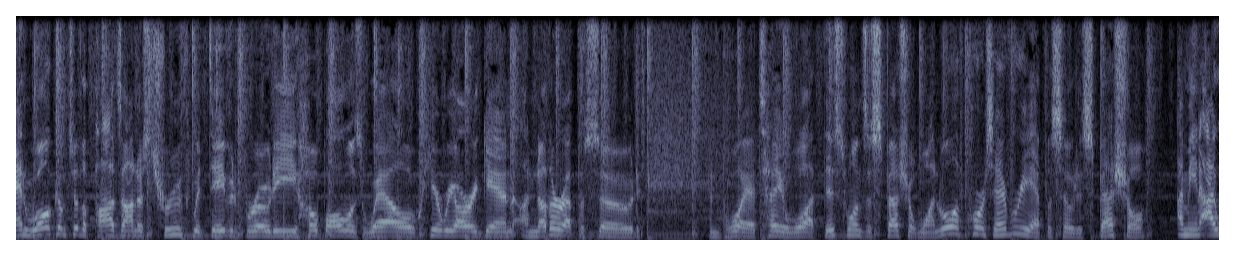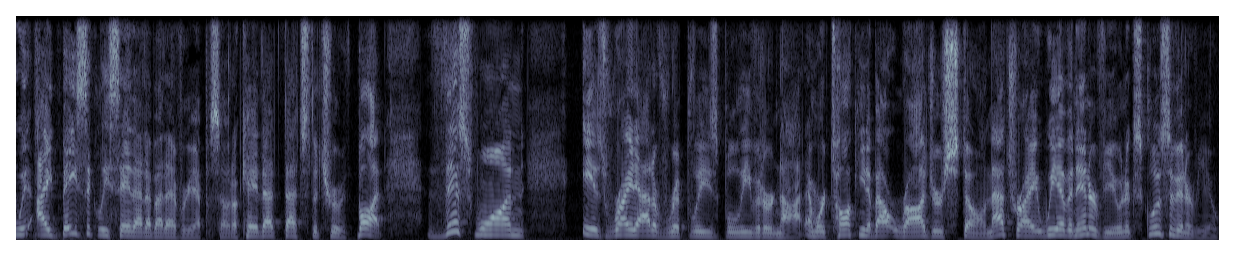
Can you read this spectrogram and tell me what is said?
And welcome to the Pod's Honest Truth with David Brody. Hope all is well. Here we are again, another episode. And boy, I tell you what, this one's a special one. Well, of course, every episode is special. I mean, I would I basically say that about every episode, okay? That that's the truth. But this one is right out of Ripley's Believe It or Not. And we're talking about Roger Stone. That's right. We have an interview, an exclusive interview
